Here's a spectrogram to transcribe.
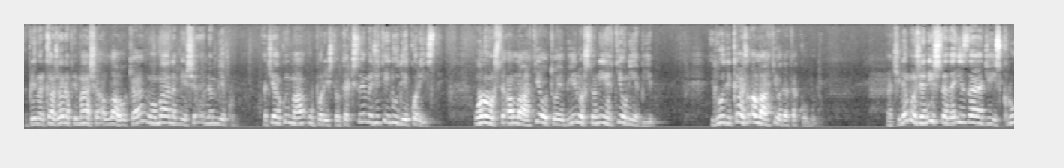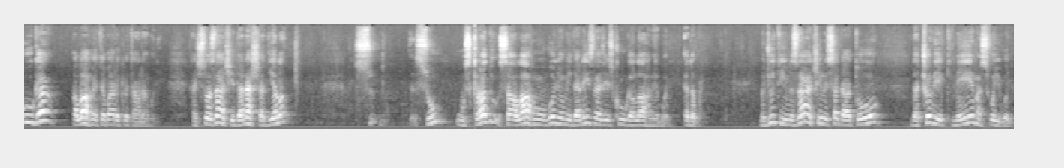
Na primjer, kaže Arapi, maša Allahu kan, wa ma lam ješe, lam yakun. Znači, ako ima uporište u tekstu, međutim, ljudi je koristi. Ono što Allah htio, to je bilo, što nije htio, nije bilo. I ljudi kažu, Allah htio da tako bude. Znači, ne može ništa da izađe iz kruga Allahu je tabarik ta'ala voli. Znači, to znači da naša djela su, su u skladu sa Allahovom voljom i da ne izlaze iz kruga Allahove volje. E dobro. Međutim, znači li sada to da čovjek nema svoju volju?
